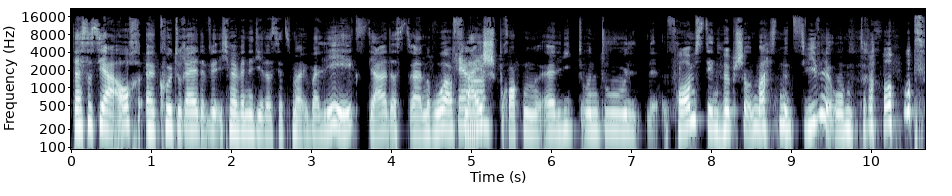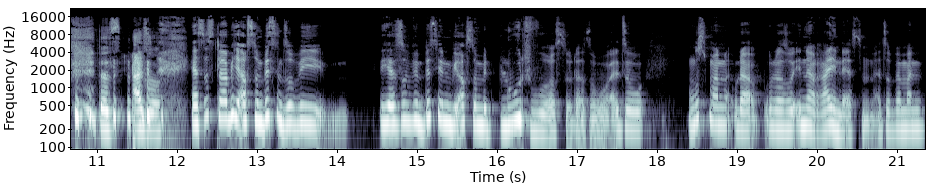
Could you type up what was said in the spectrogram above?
das ist ja auch äh, kulturell, ich meine, wenn du dir das jetzt mal überlegst, ja, dass da ein roher ja. Fleischbrocken äh, liegt und du formst den hübsch und machst eine Zwiebel oben drauf. Das, also. ja, es ist, glaube ich, auch so ein bisschen so wie, ja, so wie ein bisschen wie auch so mit Blutwurst oder so. Also muss man oder, oder so Innereien essen. Also wenn man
